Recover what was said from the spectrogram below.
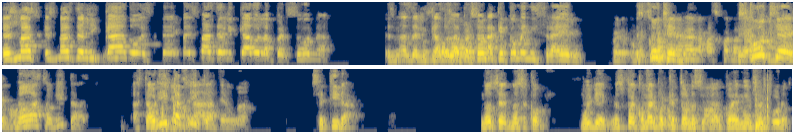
Es más, es más delicado, es, es más delicado la persona. Es más delicado la persona que come en Israel. Pero como Escuchen. nada más Escuchen. ¿no? No, hasta ahorita. Hasta ahorita Ya se tira. No se, no se come. Muy bien. No se puede comer porque todos los cohenim son puros.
